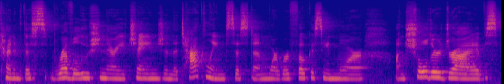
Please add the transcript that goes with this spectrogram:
kind of this revolutionary change in the tackling system where we're focusing more on shoulder drives,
